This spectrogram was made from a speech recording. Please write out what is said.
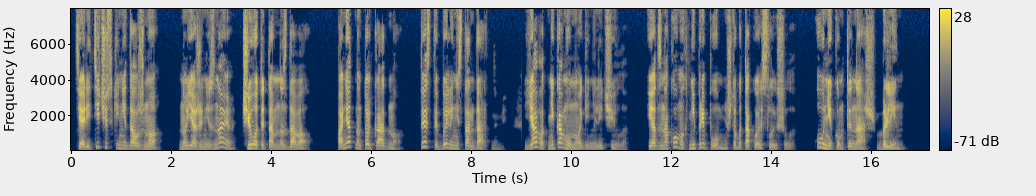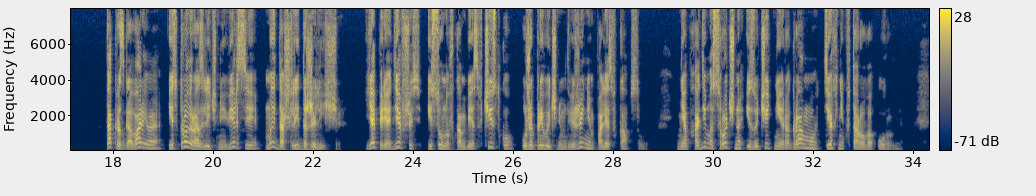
Теоретически не должно, но я же не знаю, чего ты там наздавал. Понятно только одно. Тесты были нестандартными. Я вот никому ноги не лечила. И от знакомых не припомню, чтобы такое слышала. Уникум ты наш, блин. Так разговаривая и строя различные версии, мы дошли до жилища. Я, переодевшись и сунув комбез в чистку, уже привычным движением полез в капсулу. Необходимо срочно изучить нейрограмму техник второго уровня.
